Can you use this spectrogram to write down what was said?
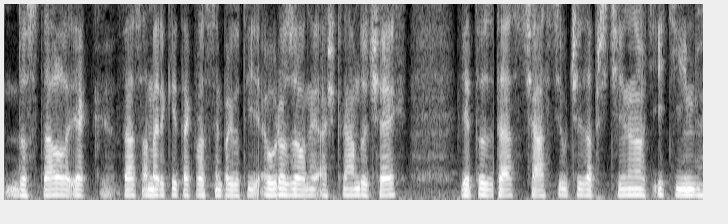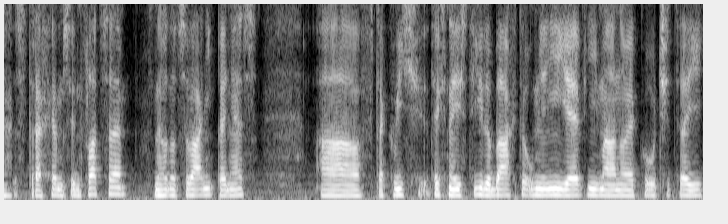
dostal jak z Ameriky, tak vlastně pak do té eurozóny až k nám do Čech. Je to z části určitě zapříčiněno i tím strachem z inflace, z nehodnocování peněz. A v takových těch nejistých dobách to umění je vnímáno jako určitý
